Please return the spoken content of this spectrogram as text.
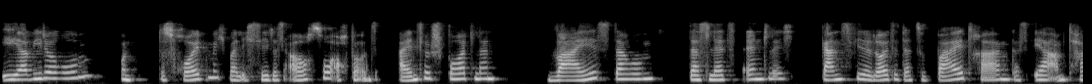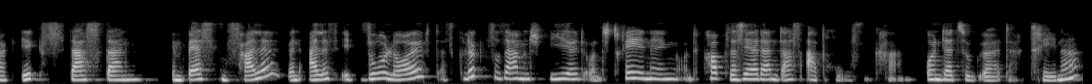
er wiederum, und das freut mich, weil ich sehe das auch so, auch bei uns Einzelsportlern, weiß darum, dass letztendlich ganz viele Leute dazu beitragen, dass er am Tag X das dann im besten Falle, wenn alles so läuft, das Glück zusammenspielt und Training und Kopf, dass er dann das abrufen kann. Und dazu gehört der Trainer,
